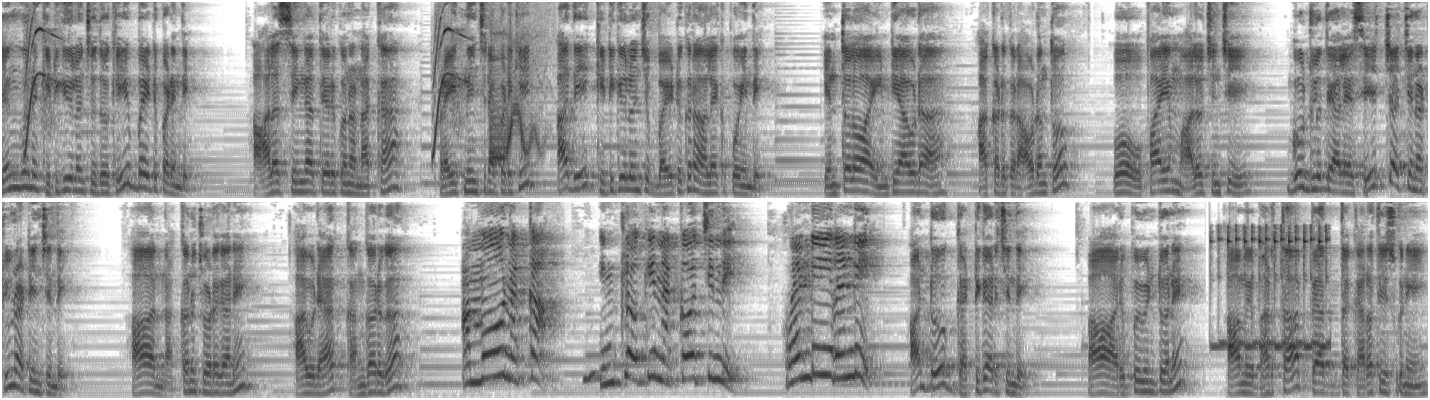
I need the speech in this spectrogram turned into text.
చెంగుని కిటికీలోంచి దూకి బయటపడింది. ఆలస్యంగా తేరుకున్న నక్క ప్రయత్నించినప్పటికీ అది కిటికీలోంచి బయటకు రాలేకపోయింది. ఇంతలో ఆ ఇంటి ఆవిడ అక్కడికి రావడంతో ఓ ఉపాయం ఆలోచించి గుడ్లు తేలేసి చచ్చినట్లు నటించింది. ఆ నక్కను చూడగానే ఆవిడ కంగారుగా అమ్మో నక్క ఇంట్లోకి నక్క వచ్చింది. రండి రండి. అంటూ గట్టిగా అరిచింది. ఆ అరుపు వింటూనే ఆమె భర్త పెద్ద కర్ర తీసుకుని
